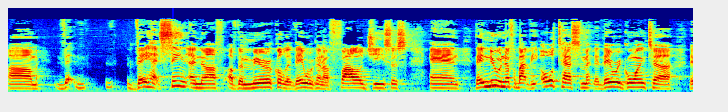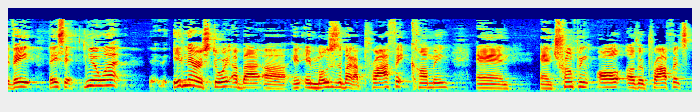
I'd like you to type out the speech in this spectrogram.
Um, they had seen enough of the miracle that they were going to follow Jesus, and they knew enough about the Old Testament that they were going to. That they they said, you know what? Isn't there a story about uh, in, in Moses about a prophet coming and and trumping all other prophets?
